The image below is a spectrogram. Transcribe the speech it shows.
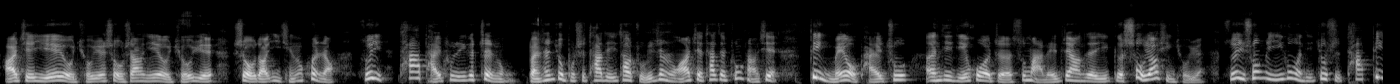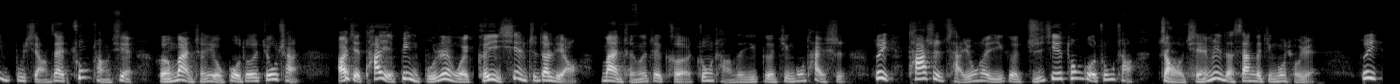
而且也有球员受伤，也有球员受到疫情的困扰，所以他排出的一个阵容本身就不是他的一套主力阵容，而且他在中场线并没有排出恩迪迪或者苏马雷这样的一个受邀型球员，所以说明一个问题，就是他并不想在中场线和曼城有过多的纠缠，而且他也并不认为可以限制得了。曼城的这个中场的一个进攻态势，所以他是采用了一个直接通过中场找前面的三个进攻球员。所以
